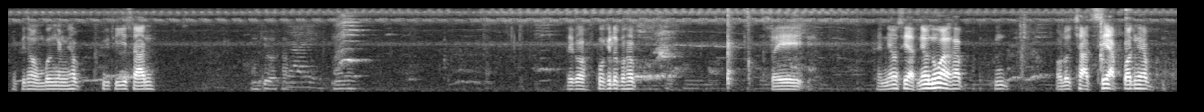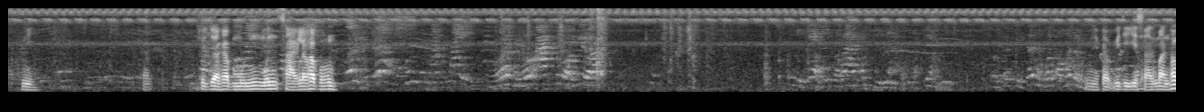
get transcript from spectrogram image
ให้พี่น้องเบิ่งกันครับ วิธีอีสานผมคิดว่าครับแล้วก็พวกขึ้นรถครับ ใส่ให้แนวเสียบแนวนัวครับมันเอารสชาติเสียบก่อนครับนี่ครับ สุดยอดครับหมุนหมุนสากแล้วครับผมนี่ครับวิธีอีสานบ้านเฮา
